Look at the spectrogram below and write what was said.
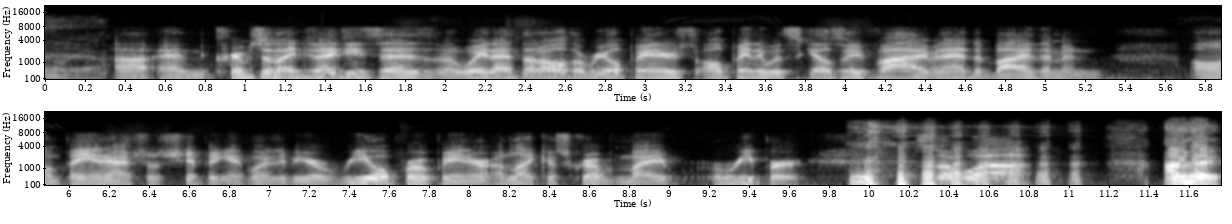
oh yeah. Uh, and Crimson 1919 says, oh, "Wait, I thought all the real painters all painted with scale 75, and I had to buy them and all and pay international shipping. I wanted to be a real pro painter, unlike a scrub of my Reaper." So, uh, I'm sorry.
